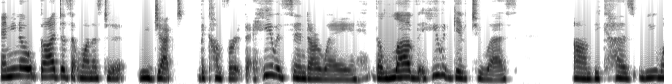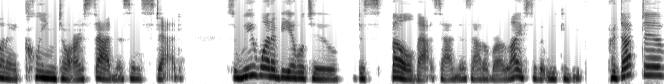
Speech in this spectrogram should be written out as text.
And you know, God doesn't want us to reject the comfort that He would send our way and the love that He would give to us um, because we want to cling to our sadness instead. So we want to be able to dispel that sadness out of our life so that we can be productive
